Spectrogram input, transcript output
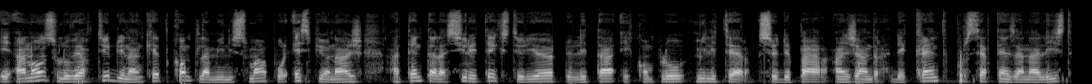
et annonce l'ouverture d'une enquête contre la pour espionnage, atteinte à la sûreté extérieure de l'État et complot militaire. Ce départ engendre des craintes pour certains analystes.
